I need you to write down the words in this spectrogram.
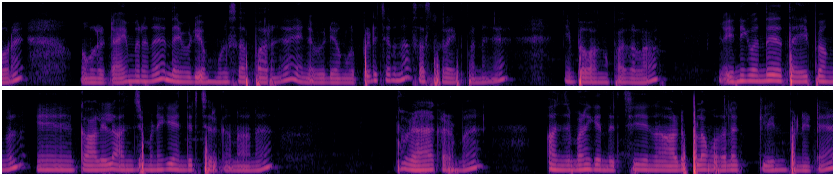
போகிறேன் உங்களுக்கு டைம் இருந்தால் இந்த வீடியோ முழுசாக பாருங்கள் எங்கள் வீடியோ உங்களுக்கு பிடிச்சிருந்தால் சப்ஸ்கிரைப் பண்ணுங்கள் இப்போ வாங்க பார்க்கலாம். இன்றைக்கி வந்து தைப்பொங்கல் காலையில் அஞ்சு மணிக்கு எந்திரிச்சிருக்கேன் நான். வியாழக்கிழமை. அஞ்சு மணிக்கு எழுந்திரிச்சி நான் அடுப்பெலாம் முதல்ல க்ளீன் பண்ணிட்டேன்.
